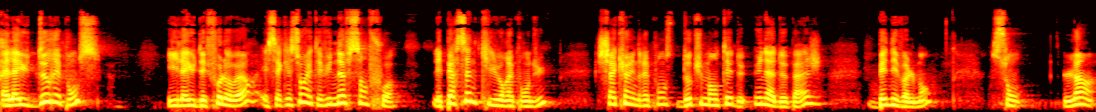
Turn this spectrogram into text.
elle a eu deux réponses. Il a eu des followers et sa question a été vue 900 fois. Les personnes qui lui ont répondu, chacun une réponse documentée de une à deux pages, bénévolement, sont l'un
